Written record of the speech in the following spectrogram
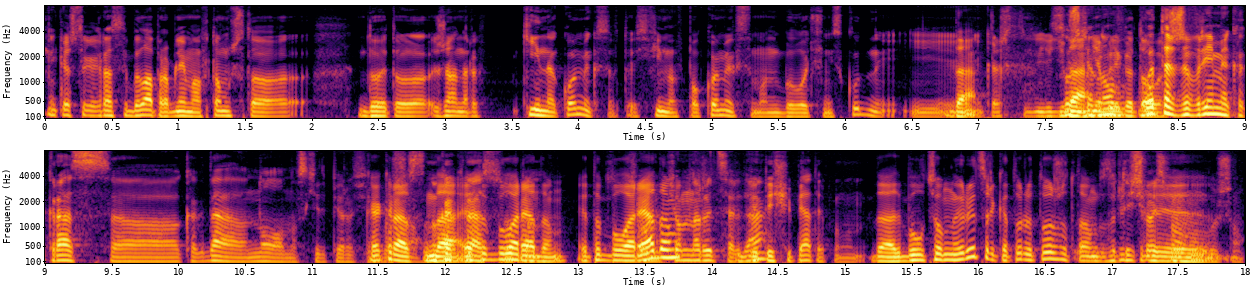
Мне кажется, как раз и была проблема в том, что до этого жанр кинокомиксов, то есть фильмов по комиксам, он был очень скудный, и, Да. мне кажется, люди Да. не ну, были в готовы. это же время как раз, э, когда Нолановский первый фильм Как раз, Ну, да, как раз это было вот он. рядом. Это было рядом. Темный рыцарь, да? 2005, по-моему. Да, был Темный рыцарь, который тоже там В зрители... 2008 вышел.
